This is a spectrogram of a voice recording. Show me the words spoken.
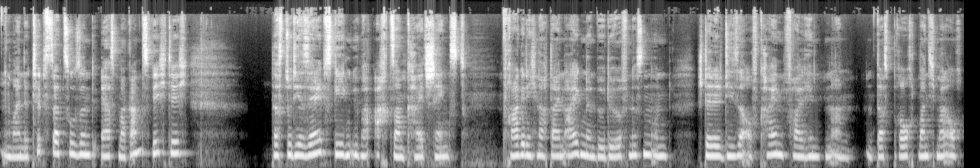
Meine Tipps dazu sind erstmal ganz wichtig, dass du dir selbst gegenüber Achtsamkeit schenkst Frage dich nach deinen eigenen Bedürfnissen und stelle diese auf keinen Fall hinten an. Und das braucht manchmal auch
